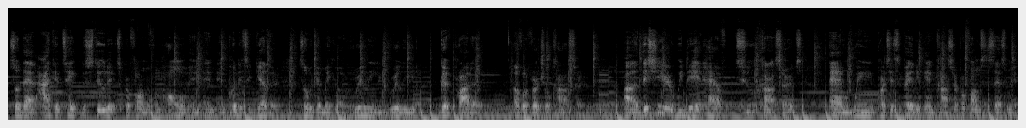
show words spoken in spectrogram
so that I could take the students performing from home and, and, and put it together so we could make a really, really good product of a virtual concert. Uh, this year we did have two concerts and we participated in concert performance assessment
